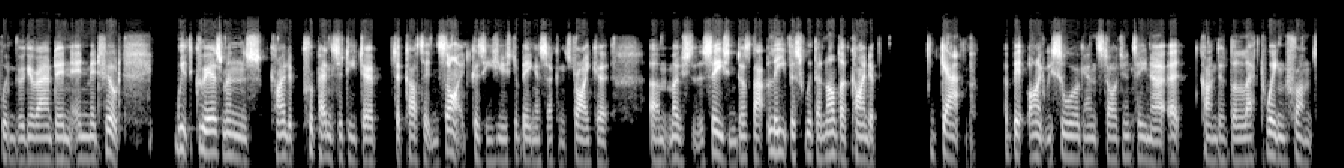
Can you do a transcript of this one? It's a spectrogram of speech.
whimpering around in, in midfield, with Griezmann's kind of propensity to, to cut inside because he's used to being a second striker um, most of the season, does that leave us with another kind of gap, a bit like we saw against Argentina at kind of the left wing front?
